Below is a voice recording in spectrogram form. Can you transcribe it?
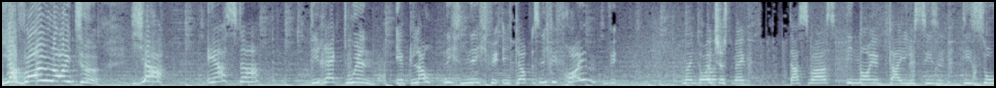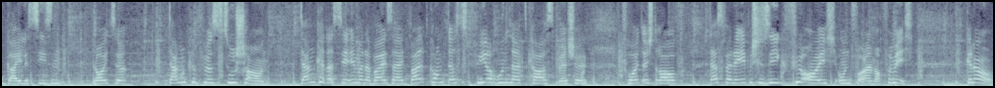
Jawohl, Leute! Ja! Erster direkt Win. Ihr glaubt nicht, nicht, wie, ich glaubt es nicht, wie freuen. Wie, mein Deutsch ist weg. Das war's. Die neue geile Season. Die so geile Season. Leute, danke fürs Zuschauen. Danke, dass ihr immer dabei seid. Bald kommt das 400k Special. Freut euch drauf. Das war der epische Sieg für euch und vor allem auch für mich. Genau.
